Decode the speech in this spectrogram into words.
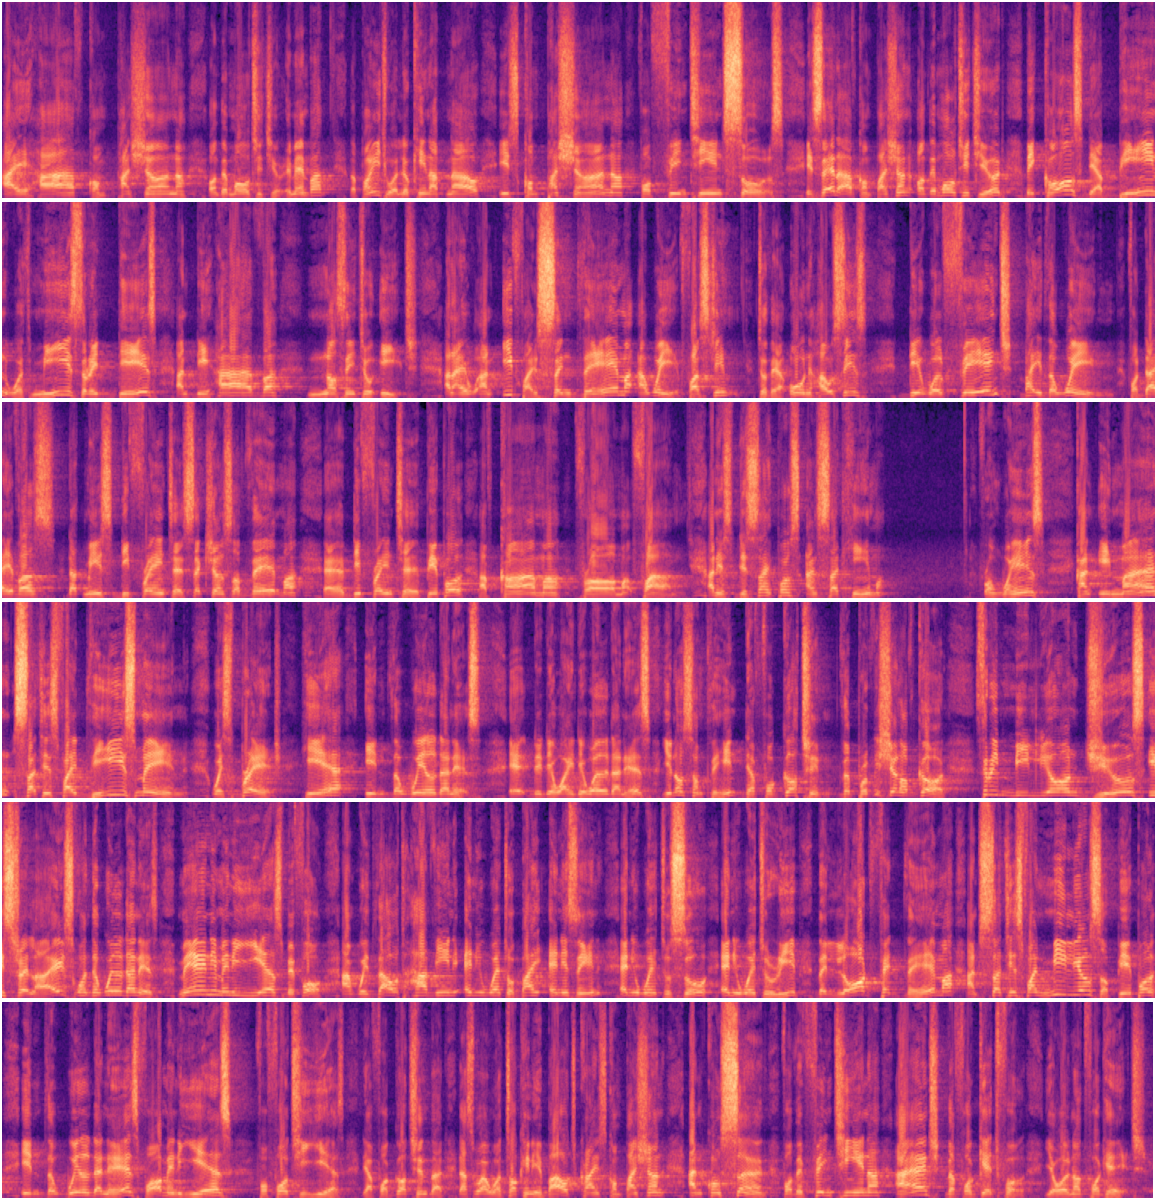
I have compassion on the multitude. Remember, the point we're looking at now is compassion for fainting souls. He said, I have compassion on the multitude because they have been with me three days and they have nothing to eat. And, I, and if I send them away fasting to their own houses, they will faint by the way. For divers, that means different uh, sections of them, uh, different uh, people have come from far. And his disciples answered him, From whence can a man satisfy these men with bread here in the wilderness? Eh, they were in the wilderness. You know something? They're forgotten the provision of God. Three million Jews, Israelites, were in the wilderness many, many years before. And without having anywhere to buy anything, anywhere to sow, anywhere to reap, the Lord fed them and satisfied millions of people in the wilderness for many years? For 40 years. They have forgotten that. That's why we're talking about Christ's compassion and concern for the fainting and the forgetful. You will not forget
